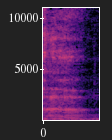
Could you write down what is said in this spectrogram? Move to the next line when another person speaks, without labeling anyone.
Huh.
